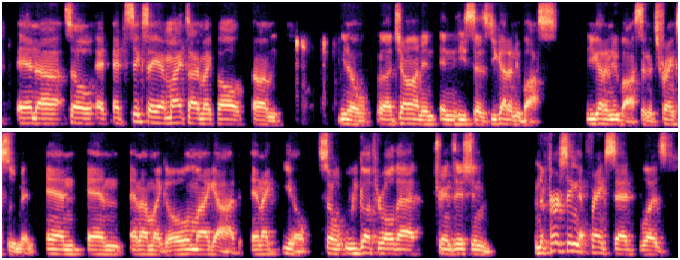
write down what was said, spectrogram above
and uh, so at, at 6 a.m. my time, I call, um, you know, uh, John, and, and he says, you got a new boss. You got a new boss, and it's Frank Slootman. And and and I'm like, oh my god. And I, you know, so we go through all that transition. And the first thing that Frank said was,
